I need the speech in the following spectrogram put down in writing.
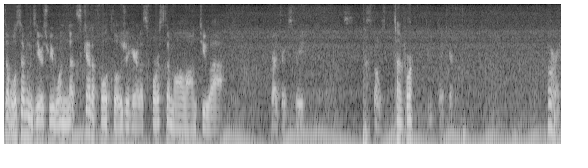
double seven zero three one. Let's get a full closure here. Let's force them all onto uh, Frederick Street. Smokes. 10 4. Take care. All right.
